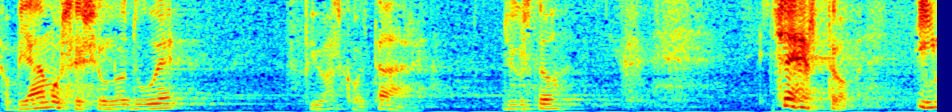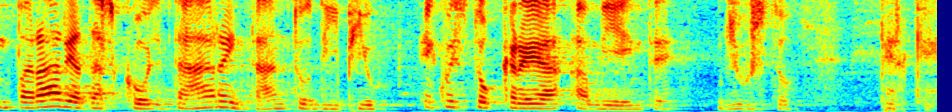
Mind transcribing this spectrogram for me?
Dobbiamo, se sono due, più ascoltare, giusto? Certo, imparare ad ascoltare intanto di più e questo crea ambiente giusto. Perché?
